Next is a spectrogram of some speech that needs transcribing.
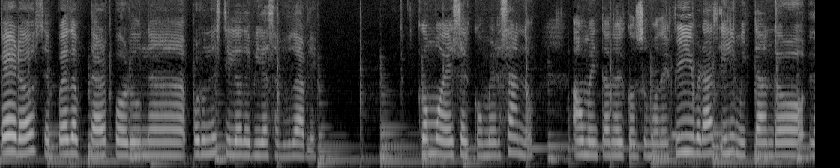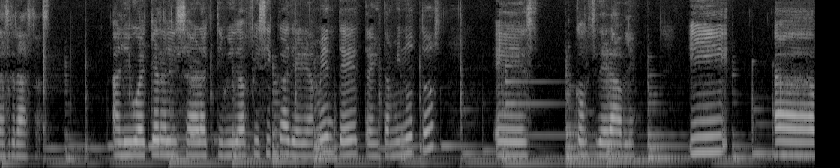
pero se puede optar por, una, por un estilo de vida saludable como es el comer sano, aumentando el consumo de fibras y limitando las grasas. Al igual que realizar actividad física diariamente, 30 minutos, es considerable. Y ah,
